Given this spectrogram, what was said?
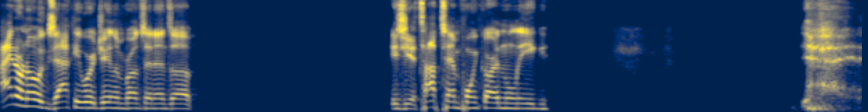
I don't know exactly where Jalen Brunson ends up. Is he a top 10 point guard in the league? Yeah,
